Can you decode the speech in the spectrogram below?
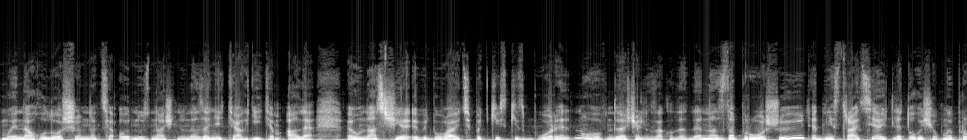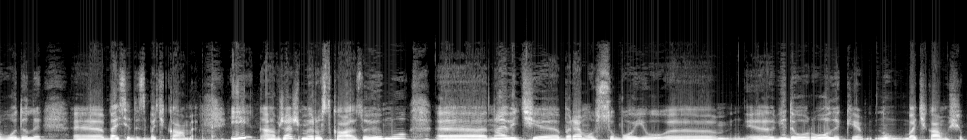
Ми наголошуємо на це однозначно на заняттях дітям, але е, у нас ще відбуваються батьківські збори ну, в навчальних закладах, де нас запрошують адміністрація для того, щоб ми проводили е, бесіди з батьками. І а вже ж ми розказуємо, е, навіть беремо з собою відеоролики, ну, батькам, щоб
